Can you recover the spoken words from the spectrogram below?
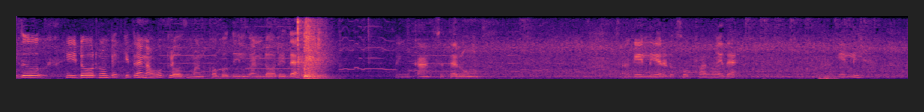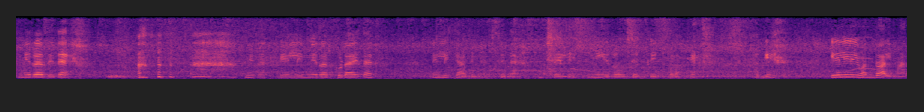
ಇದು ಈ ಡೋರ್ನು ಬೇಕಿದ್ರೆ ನಾವು ಕ್ಲೋಸ್ ಮಾಡ್ಕೋಬೋದು. ಇಲ್ಲಿ ಒಂದು ಡೋರ್ ಇದೆ. ಹಿಂಗೆ ಕಾಣಿಸುತ್ತೆ ರೂಮ್ ಹಾಗೆ ಇಲ್ಲಿ ಎರಡು ಸೋಫಾನೂ ಇದೆ. ಹಾಗೆ ಇಲ್ಲಿ ಮಿರರ್ ಇದೆ. ಮಿರರ್ ಇಲ್ಲಿ ಮಿರರ್ ಕೂಡ ಇದೆ. ಇಲ್ಲಿ ಕ್ಯಾಬಿನೆಟ್ಸ್ ಇದೆ. ಮತ್ತು ಇಲ್ಲಿ ನೀರು, ಜಗ್ಗಿ ಇಟ್ಕೊಳ್ಳೋಕ್ಕೆ ಹಾಗೆ ಇಲ್ಲಿ ಒಂದು ಅಲ್ಮಾರ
